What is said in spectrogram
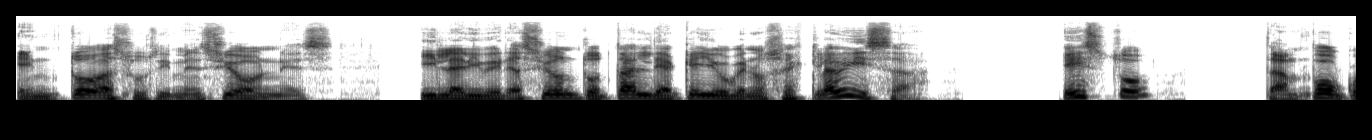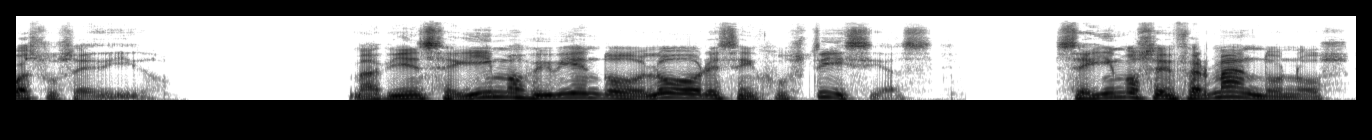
en todas sus dimensiones, y la liberación total de aquello que nos esclaviza, esto tampoco ha sucedido. Más bien seguimos viviendo dolores e injusticias, seguimos enfermándonos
